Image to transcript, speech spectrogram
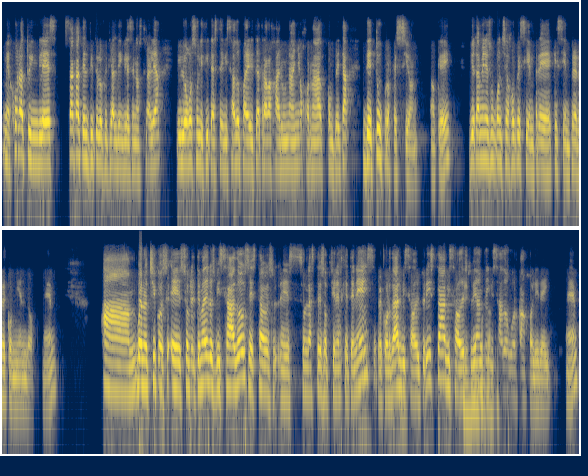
mejora tu inglés, sácate el título oficial de inglés en Australia y luego solicita este visado para irte a trabajar un año, jornada completa de tu profesión, ¿ok? Yo también es un consejo que siempre, que siempre recomiendo. ¿eh? bueno, chicos, eh, sobre el tema de los visados, estas son las tres opciones que tenéis. Recordar, visado de turista, visado de estudiante y visado Work and Holiday. ¿eh?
